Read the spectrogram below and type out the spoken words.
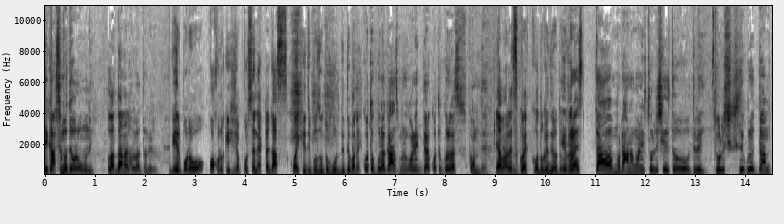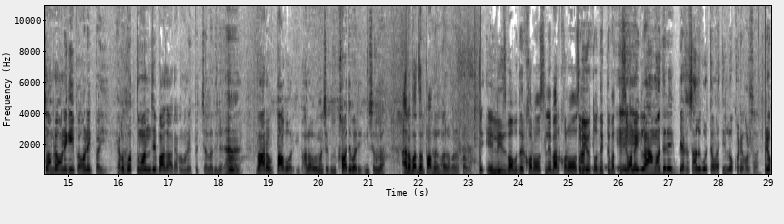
এই গাছের মধ্যে ওর অমনি আল্লাহ দান আল্লাহ দানেরও এরপরেও কখনো কি হিসাব করছেন একটা গাছ কয় কেজি পর্যন্ত গুড় দিতে পারে? কতগুলো গাছ মনে অনেক দেয় কতগুলো গাছ কম দেয়। এভারেজ কয়েক কত কেজি হতে এভারেজ তা মোটা আনুমানিক চল্লিশ কেজি তো দেবেই। চল্লিশ কেজি গুলোর দাম তো আমরা অনেকেই পাই অনেক পাই। এখন বর্তমান যে বাজার এখন অনেক পাচ্ছি আল্লাহ দিলে হ্যাঁ? বা আরও পাবো আর কি ভালোভাবে মানুষের কিছু খাওয়াতে পারি ইনশাল্লাহ। আরও বাজার পাবেন ভালো পাবো। এই লিজ বাবদের খরচ লেবার খরচ খড়িও তো দেখতে পাচ্ছি অনেক। এগুলা আমাদের এই ব্যবসা চালু করতে আমার তিন লক্ষ টাকা খরচ হয়। এটা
